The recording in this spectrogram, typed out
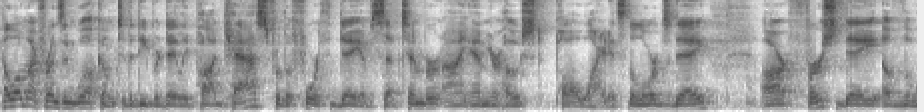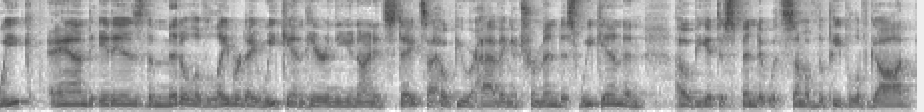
Hello, my friends, and welcome to the Deeper Daily Podcast for the fourth day of September. I am your host, Paul White. It's the Lord's Day, our first day of the week, and it is the middle of Labor Day weekend here in the United States. I hope you are having a tremendous weekend, and I hope you get to spend it with some of the people of God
